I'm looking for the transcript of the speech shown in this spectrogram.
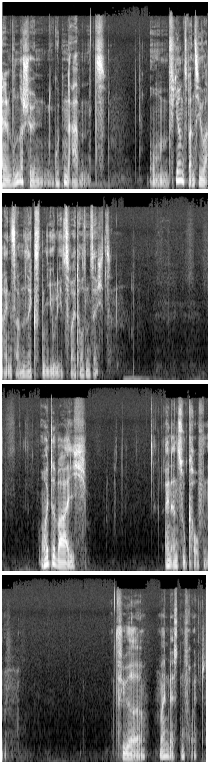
Einen wunderschönen guten Abend um 24.01 Uhr am 6. Juli 2016. Heute war ich einen Anzug kaufen für meinen besten Freund.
